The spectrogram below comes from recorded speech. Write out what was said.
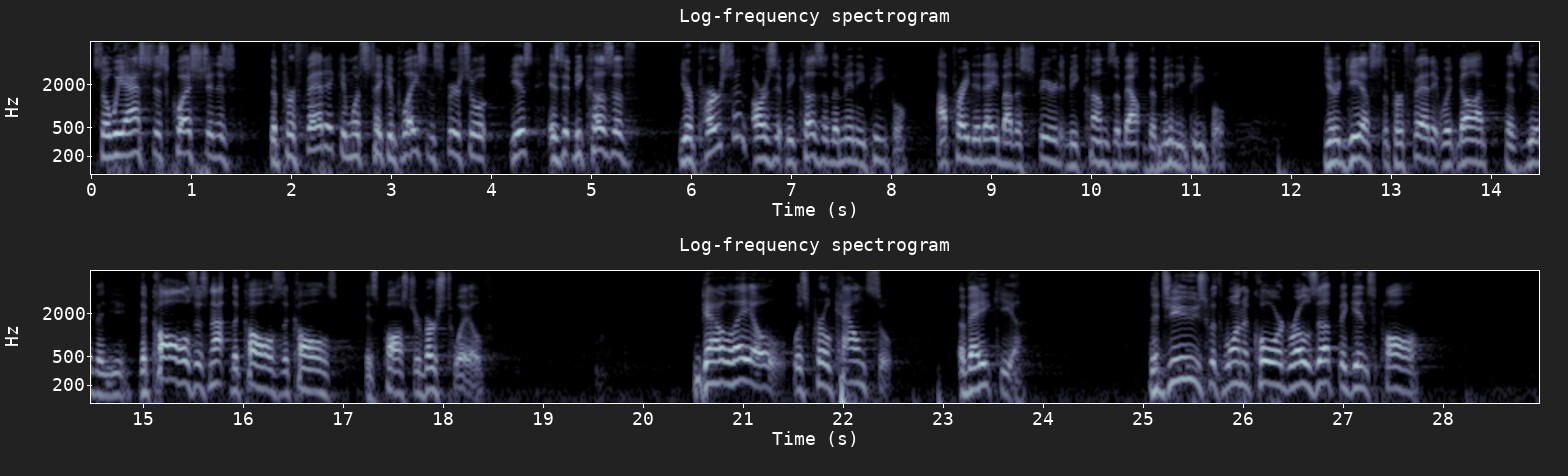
So we ask this question is the prophetic and what's taking place in spiritual gifts is it because of your person or is it because of the many people? I pray today by the Spirit it becomes about the many people. Your gifts, the prophetic, what God has given you. The cause is not the cause, the cause is posture. Verse 12. Gallio was proconsul of Achaia. The Jews, with one accord, rose up against Paul,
